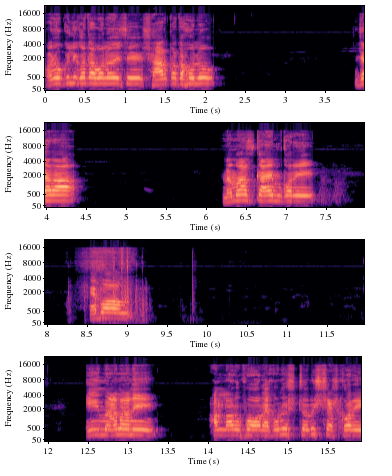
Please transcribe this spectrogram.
অনেকগুলি কথা বলা হয়েছে, সার কথা হলো, যারা নামাজ কায়েম করে এবং ইমান আনে, আল্লাহর উপর একনিষ্ঠ বিশ্বাস করে,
